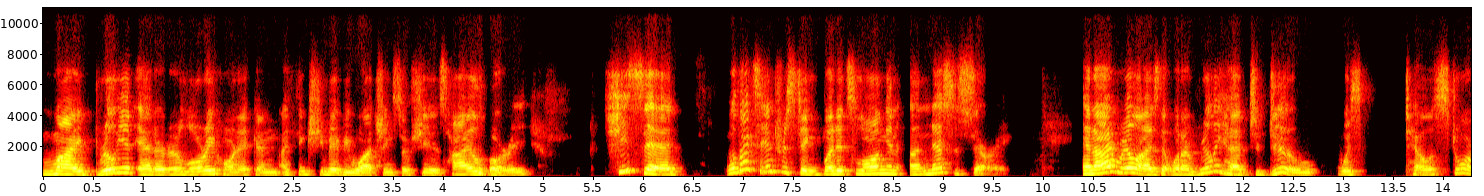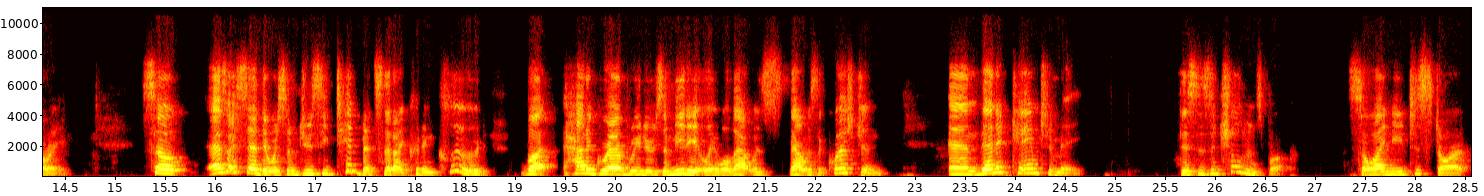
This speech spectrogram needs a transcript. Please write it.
my brilliant editor, Lori Hornick, and I think she may be watching, so she is. Hi, Lori. She said, Well, that's interesting, but it's long and unnecessary. And I realized that what I really had to do was tell a story. So, as I said, there were some juicy tidbits that I could include, but how to grab readers immediately? Well, that was that was the question. And then it came to me. This is a children's book. So I need to start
